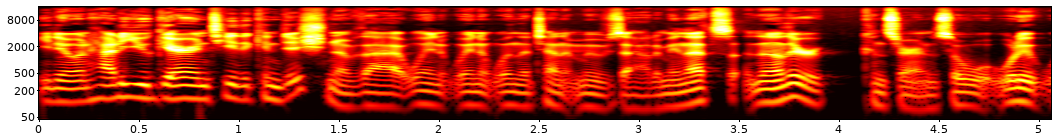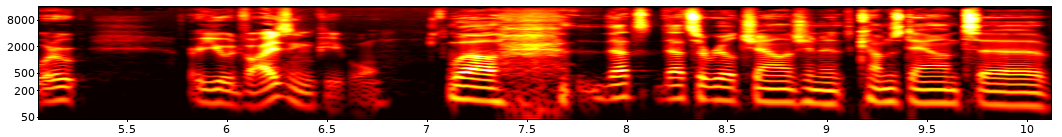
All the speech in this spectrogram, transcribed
You know, and how do you guarantee the condition of that when when when the tenant moves out? I mean, that's another concern. So what what are, are you advising people? Well, that's that's a real challenge, and it comes down to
